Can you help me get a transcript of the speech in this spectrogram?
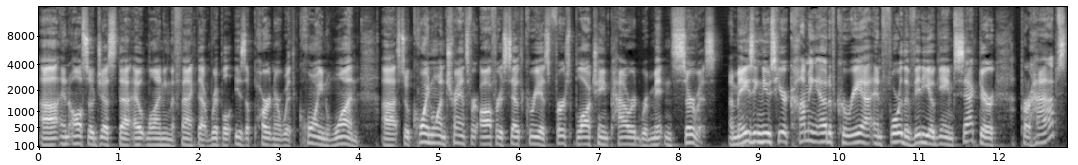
uh, and also just uh, outlining the fact that Ripple is a partner with Coin One. Uh, so Coin One Transfer offers South Korea's first blockchain powered remittance service. Amazing news here coming out of Korea and for the video game sector. Perhaps maps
